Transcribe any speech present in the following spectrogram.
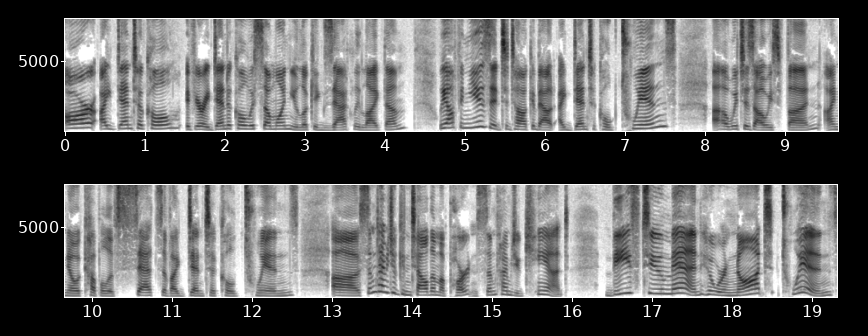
are identical, if you're identical with someone, you look exactly like them. We often use it to talk about identical twins, uh, which is always fun. I know a couple of sets of identical twins. Uh, sometimes you can tell them apart, and sometimes you can't. These two men who were not twins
